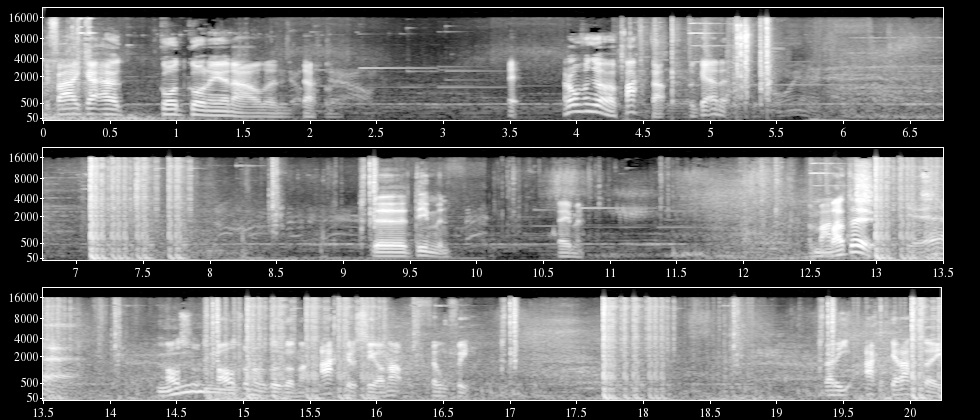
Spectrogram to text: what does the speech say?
If I get a good gun here now, then definitely. Eh, I don't think I've ever packed that. We're getting it. The demon. Damon. The Maddox. Yeah. Also, also another good gun. The accuracy on that was filthy. Very accurate.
